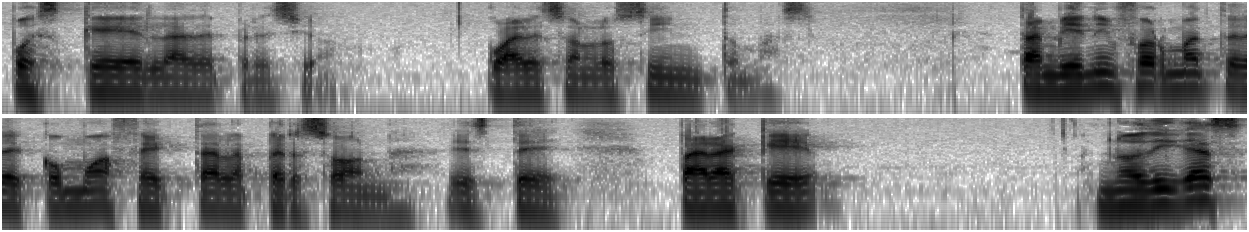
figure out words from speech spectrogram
Pues qué es la depresión, cuáles son los síntomas. También infórmate de cómo afecta a la persona, este, para que no digas,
